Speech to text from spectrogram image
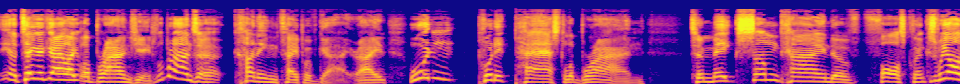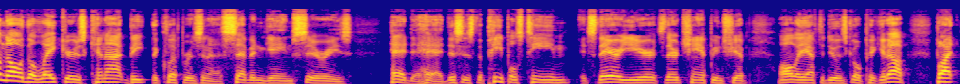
you know, take a guy like LeBron James. LeBron's a cunning type of guy, right? Wouldn't put it past LeBron to make some kind of false claim. Because we all know the Lakers cannot beat the Clippers in a seven game series head to head. This is the people's team. It's their year, it's their championship. All they have to do is go pick it up. But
